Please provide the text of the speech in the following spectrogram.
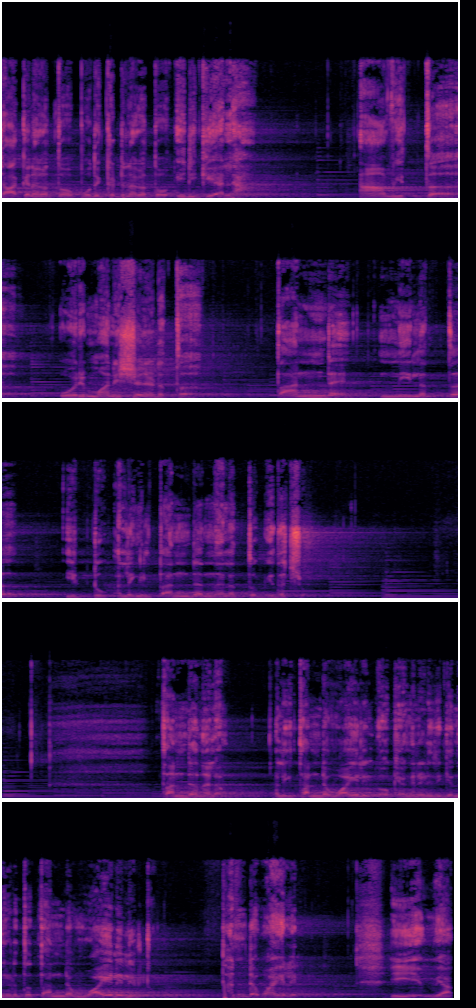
ചാക്കിനകത്തോ പൊതിക്കെട്ടിനകത്തോ ഇരിക്കുകയല്ല. ആ വിത്ത് ഒരു മനുഷ്യനെടുത്ത് തന്റെ നിലത്ത് ഇട്ടു അല്ലെങ്കിൽ തന്റെ നിലത്ത് വിതച്ചു. തന്റെ നിലം അല്ലെങ്കിൽ തന്റെ വയലിൽ ഓക്കെ അങ്ങനെ എഴുതിയിരിക്കുന്ന എടുത്ത് തന്റെ വയലിലിട്ടു തന്റെ വയലിൽ. ഈ വ്യാ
